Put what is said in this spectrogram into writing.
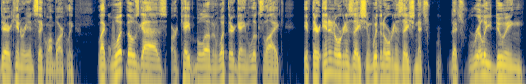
Derrick Henry and Saquon Barkley, like what those guys are capable of and what their game looks like if they're in an organization with an organization that's that's really doing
